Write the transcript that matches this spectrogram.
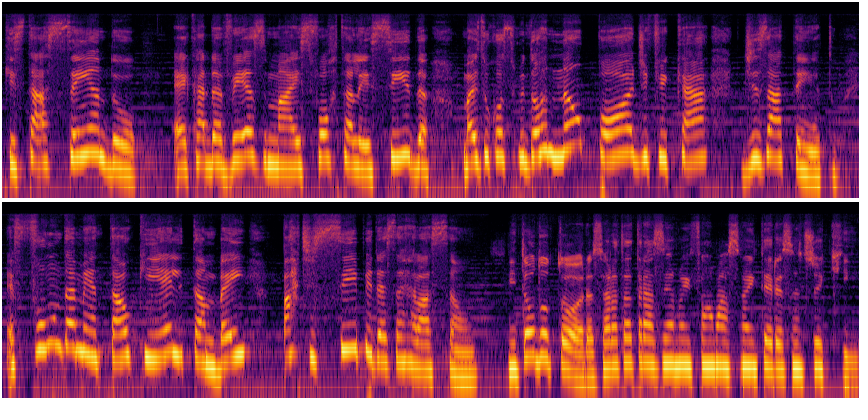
que está sendo é cada vez mais fortalecida, mas o consumidor não pode ficar desatento. É fundamental que ele também participe dessa relação. Então, doutora, a senhora está trazendo uma informação interessante aqui.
